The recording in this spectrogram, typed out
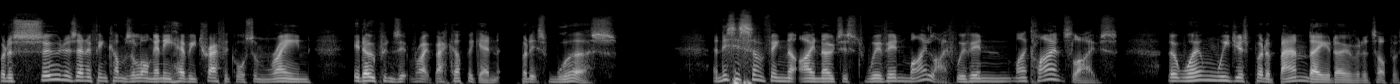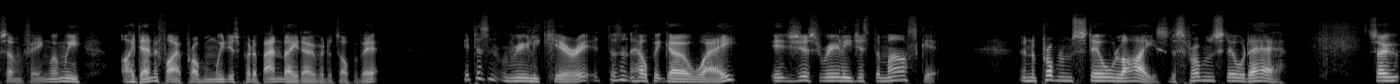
but as soon as anything comes along, any heavy traffic or some rain, it opens it right back up again, but it's worse. And this is something that I noticed within my life, within my clients' lives. That when we just put a band aid over the top of something, when we identify a problem, we just put a band aid over the top of it, it doesn't really cure it, it doesn't help it go away. It's just really just to mask it. And the problem still lies, the problem's still there. So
